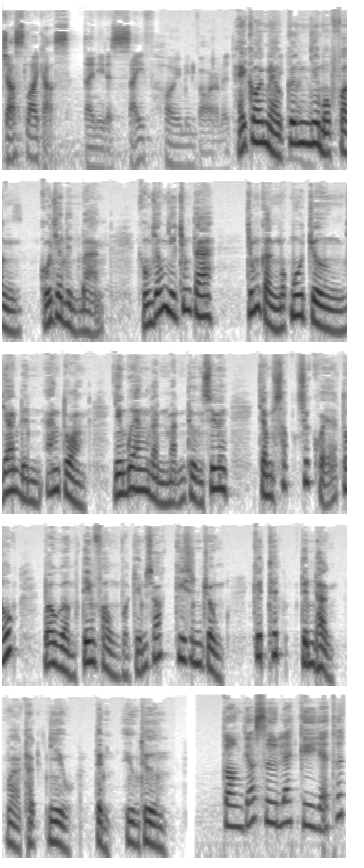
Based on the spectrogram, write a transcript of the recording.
Just like us, they need a safe home environment. Hãy coi mèo cưng như một phần của gia đình bạn. Cũng giống như chúng ta, chúng cần một môi trường gia đình an toàn, những bữa ăn lành mạnh thường xuyên, chăm sóc sức khỏe tốt, bao gồm tiêm phòng và kiểm soát ký sinh trùng, kích thích tinh thần và thật nhiều tình yêu thương. Còn giáo sư Lecky giải thích,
